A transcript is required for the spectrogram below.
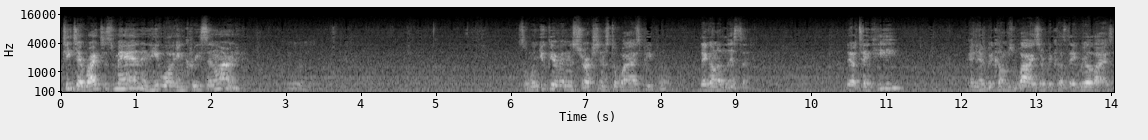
Teach a righteous man, and he will increase in learning. Mm. So when you give instructions to wise people, they're going to listen. They'll take heed, and it becomes wiser because they realize,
